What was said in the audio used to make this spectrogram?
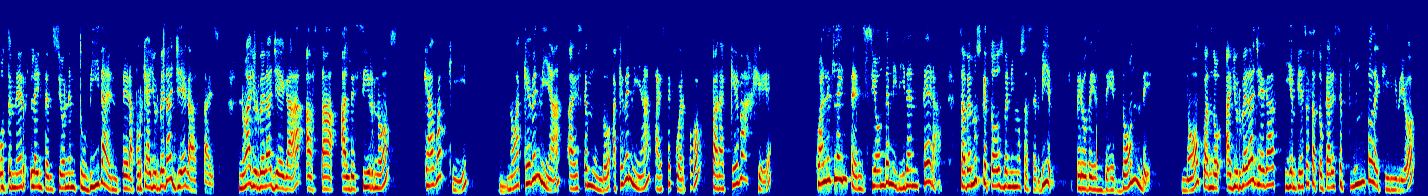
o tener la intención en tu vida entera, porque Ayurveda llega hasta eso, ¿no? Ayurveda llega hasta al decirnos, ¿qué hago aquí? ¿No? ¿A qué venía a este mundo? ¿A qué venía a este cuerpo? ¿Para qué bajé? ¿Cuál es la intención de mi vida entera? Sabemos que todos venimos a servir, pero ¿desde dónde? ¿no? Cuando Ayurveda llegas y empiezas a tocar ese punto de equilibrio,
